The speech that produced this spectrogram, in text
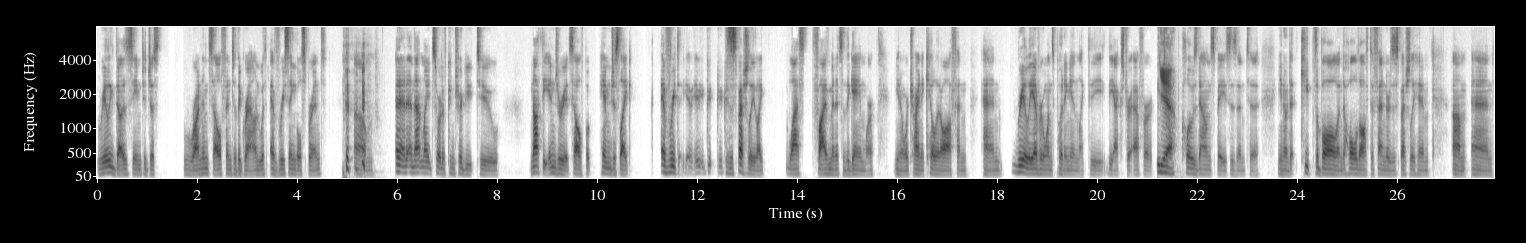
really does seem to just run himself into the ground with every single sprint. Um, and, and and that might sort of contribute to not the injury itself, but him just like every because especially like last five minutes of the game where you know we're trying to kill it off and and really everyone's putting in like the the extra effort Yeah. close down spaces and to you know to keep the ball and to hold off defenders especially him um, and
